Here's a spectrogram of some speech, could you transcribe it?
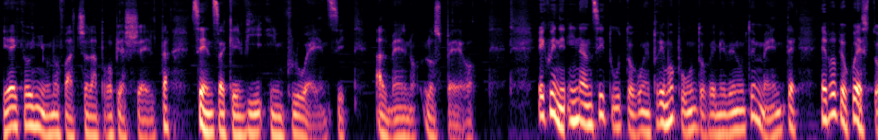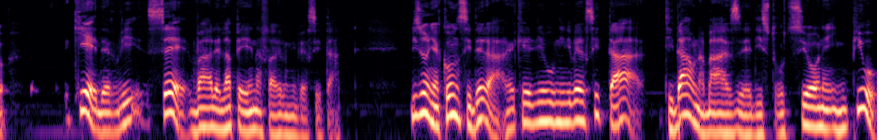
Direi che ognuno faccia la propria scelta senza che vi influenzi, almeno lo spero. E quindi innanzitutto come primo punto che mi è venuto in mente è proprio questo, chiedervi se vale la pena fare l'università. Bisogna considerare che l'università ti dà una base di istruzione in più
